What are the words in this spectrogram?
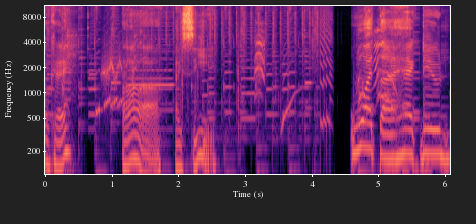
Okay. Ah, I see. What the heck, dude?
